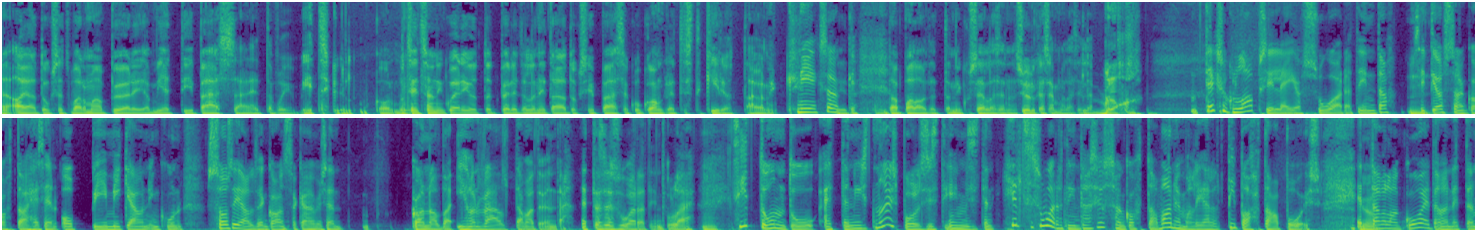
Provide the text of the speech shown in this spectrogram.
ä, ajatukset varmaan pyörii ja miettii päässään, että voi vitsi kyllä. Mutta sitten se on niinku eri juttu, että pyöritellä niitä ajatuksia päässä, kun konkreettisesti kirjoittaa jonnekin. Niin, eikö se Siitä? Antaa palautetta niinku sellaisena sylkäsemällä sille bloh. Tiedätkö, kun lapsille ei ole suodatinta, mm. sitten jossain kohtaa he sen oppii, mikä on niin kuin sosiaalisen kanssakäymisen kannalta ihan välttämätöntä, että se suodatin tulee. Mm. Sitten tuntuu, että niistä naispuolisista ihmisistä, niin heiltä se suodatin taas jossain kohtaa vanhemmalla iällä tipahtaa pois. Että tavallaan koetaan, että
